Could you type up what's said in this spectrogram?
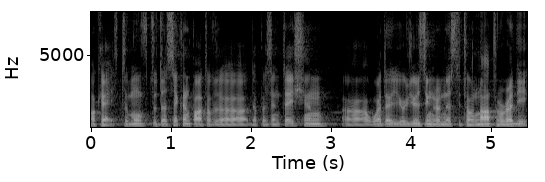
Okay, to move to the second part of the, the presentation, uh, whether you're using RenderStreet or not already,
